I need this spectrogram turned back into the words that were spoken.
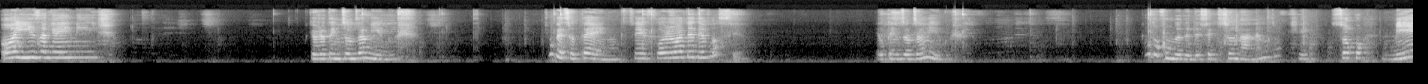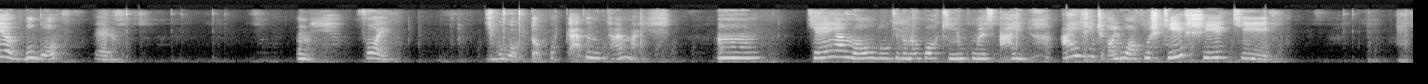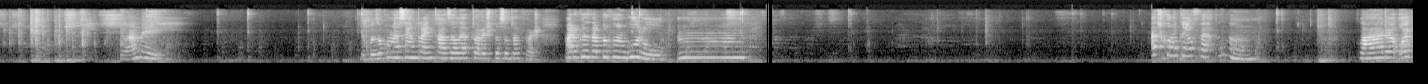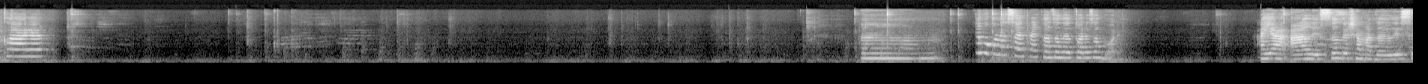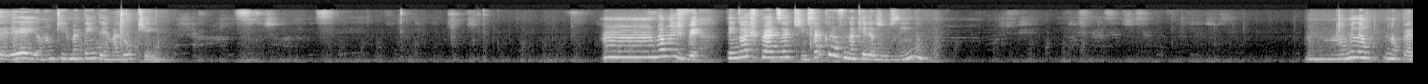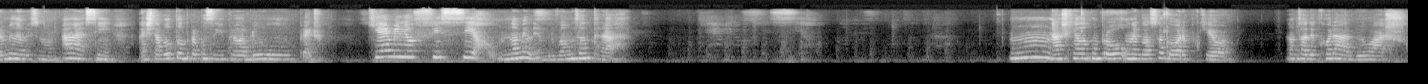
Oi, Isa Games. Porque eu já tenho 200 amigos. Deixa eu ver se eu tenho. Se for eu ADD você. Eu tenho 200 amigos. Eu tô falando ADD se adicionar, né? Mas ok. Socorro. Meu, bugou. Pera. Um. Foi. Desbugou. Tô bugada, não tá mais. Hum, quem amou o look do meu porquinho com esse... Ai, ai, gente, olha o óculos, que chique. Eu amei. Depois eu começo a entrar em casa aleatória de pessoas atrás. Mário que dá pro canguru. Hum... chamada Lê Sereia, não quis me atender, mas ok. Hum, vamos ver. Tem dois prédios aqui. Será que eu já vi naquele azulzinho? Hum, não me lembro. Não, pera, eu me lembro desse nome. Ah, sim. A gente tá voltando pra conseguir pra ela abrir o prédio. Que é oficial. Não me lembro. Vamos entrar. Hum, acho que ela comprou o negócio agora, porque, ó, não tá decorado, eu acho.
